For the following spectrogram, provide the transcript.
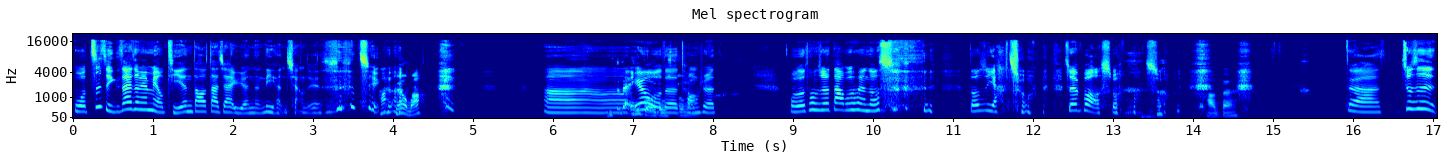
我自己在这边没有体验到大家语言能力很强这件事情。没有吗？呃，因为我的同学，我的同学大部分都是。都是亚洲人，所以不好说。说 好的，对啊，就是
